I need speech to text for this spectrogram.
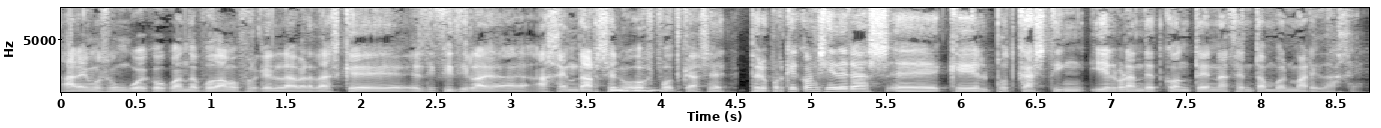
haremos un hueco cuando podamos porque la verdad es que es difícil agendarse nuevos podcasts. ¿eh? Pero ¿por qué consideras eh, que el podcasting y el branded content hacen tan buen maridaje?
